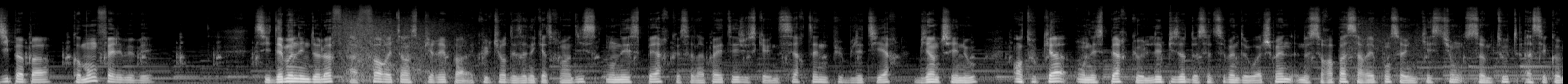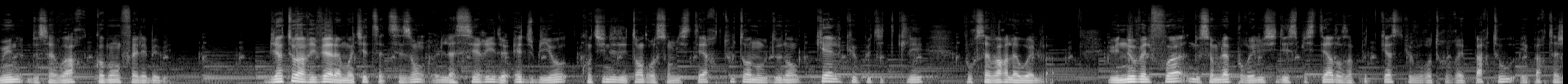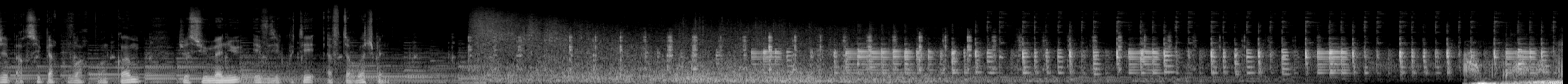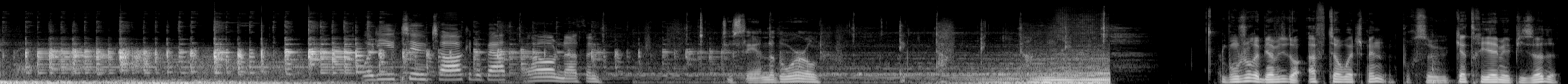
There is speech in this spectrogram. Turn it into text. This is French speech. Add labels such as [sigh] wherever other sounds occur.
Dis papa, comment on fait les bébés? Si Damon Lindelof a fort été inspiré par la culture des années 90, on espère que ça n'a pas été jusqu'à une certaine pub laitière bien de chez nous. En tout cas, on espère que l'épisode de cette semaine de Watchmen ne sera pas sa réponse à une question somme toute assez commune de savoir comment on fait les bébés. Bientôt arrivé à la moitié de cette saison, la série de HBO continue d'étendre son mystère tout en nous donnant quelques petites clés pour savoir là où elle va. Une nouvelle fois, nous sommes là pour élucider ce mystère dans un podcast que vous retrouverez partout et partagé par superpouvoir.com. Je suis Manu et vous écoutez After Watchmen. What are you two talking about? Oh, nothing. Just the end of the world. Bonjour et bienvenue dans After Watchmen pour ce quatrième épisode.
